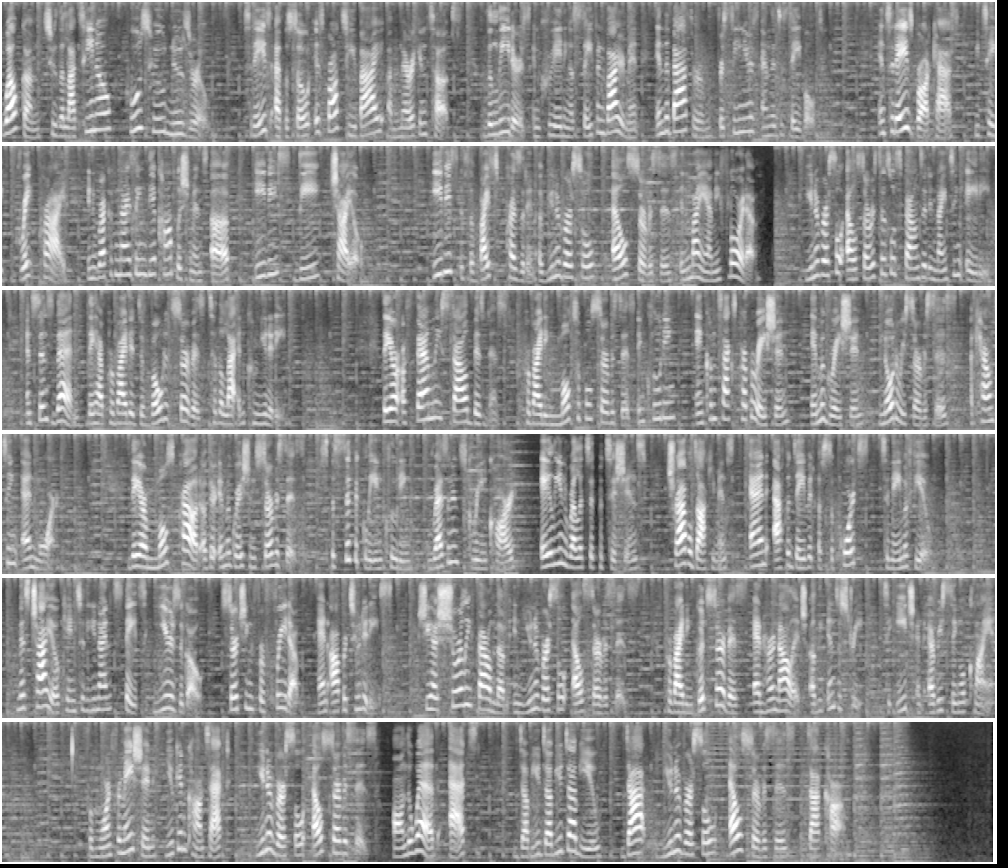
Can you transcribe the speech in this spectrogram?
Welcome to the Latino Who's Who Newsroom. Today's episode is brought to you by American Tubs, the leaders in creating a safe environment in the bathroom for seniors and the disabled. In today's broadcast, we take great pride in recognizing the accomplishments of Ivis D. Chayo. Ivis is the Vice President of Universal L Services in Miami, Florida. Universal L Services was founded in 1980, and since then, they have provided devoted service to the Latin community. They are a family style business providing multiple services, including income tax preparation, immigration, notary services, accounting, and more. They are most proud of their immigration services, specifically including residence green card, alien relative petitions, travel documents, and affidavit of supports, to name a few. Ms. Chayo came to the United States years ago, searching for freedom and opportunities. She has surely found them in Universal L Services, providing good service and her knowledge of the industry to each and every single client. For more information, you can contact Universal L Services on the web at www.universallservices.com.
